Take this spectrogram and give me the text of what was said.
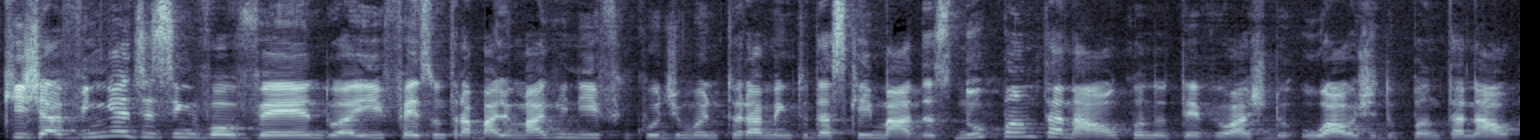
que já vinha desenvolvendo aí, fez um trabalho magnífico de monitoramento das queimadas no Pantanal, quando teve o auge do, o auge do Pantanal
